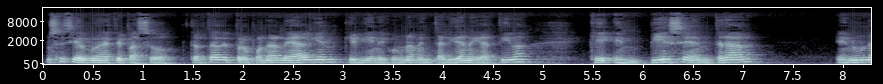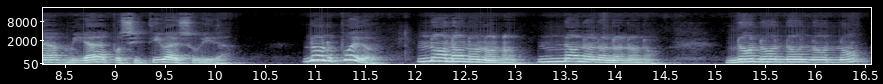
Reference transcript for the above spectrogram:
no sé si alguna vez te pasó, tratar de proponerle a alguien que viene con una mentalidad negativa, que empiece a entrar en una mirada positiva de su vida. No, no puedo. No, no, no, no, no. No, no, no, no, no, no. No, no, no, no, no.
